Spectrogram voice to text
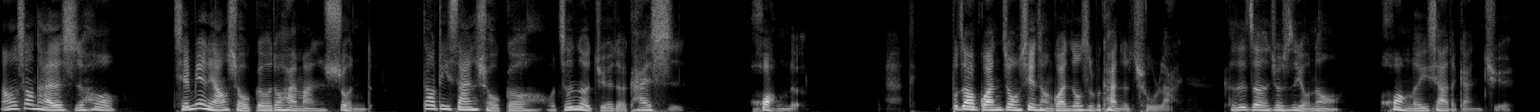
然后上台的时候，前面两首歌都还蛮顺的，到第三首歌，我真的觉得开始。晃了，不知道观众现场观众是不是看得出来？可是真的就是有那种晃了一下的感觉，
